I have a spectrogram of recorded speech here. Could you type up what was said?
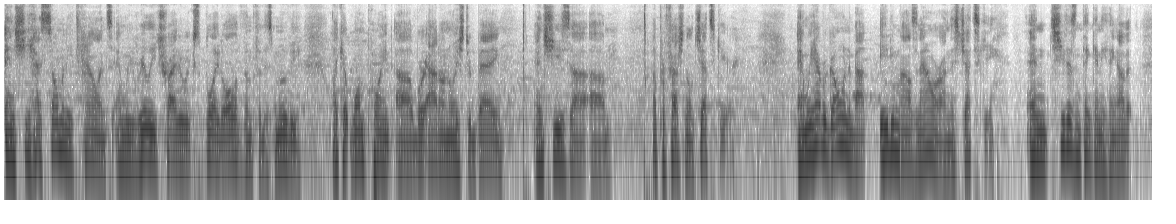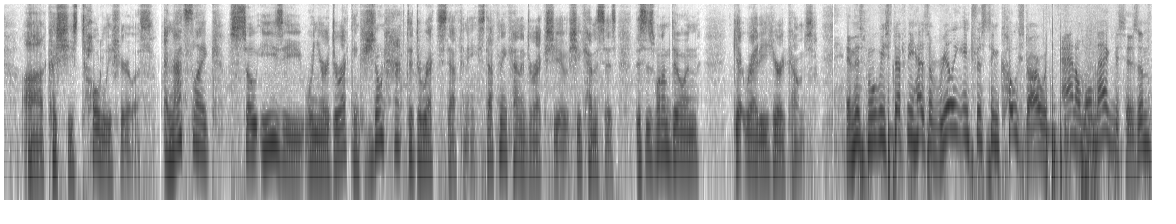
And she has so many talents, and we really try to exploit all of them for this movie. Like at one point, uh, we're out on Oyster Bay, and she's a, um, a professional jet skier. And we have her going about 80 miles an hour on this jet ski. And she doesn't think anything of it because uh, she's totally fearless. And that's like so easy when you're directing because you don't have to direct Stephanie. Stephanie kind of directs you. She kind of says, This is what I'm doing. Get ready. Here it comes. In this movie, Stephanie has a really interesting co star with animal magnetism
